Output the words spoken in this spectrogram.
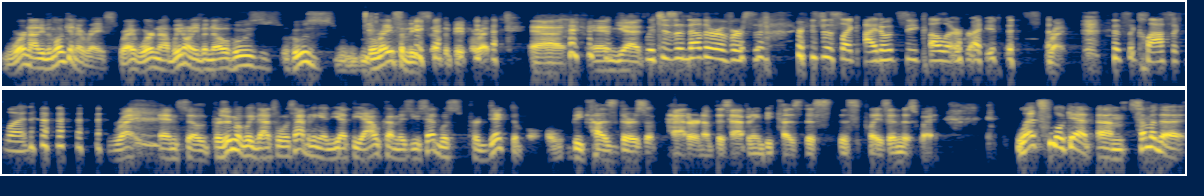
we're not even looking at race, right? We're not, we don't even know who's, who's the race of these other people, right? Uh, and yet. Which is another aversive, it's just like, I don't see color, right? It's, right. It's a classic one. right. And so presumably that's what was happening. And yet the outcome, as you said, was predictable because there's a pattern of this happening because this, this plays in this way. Let's look at um, some of the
